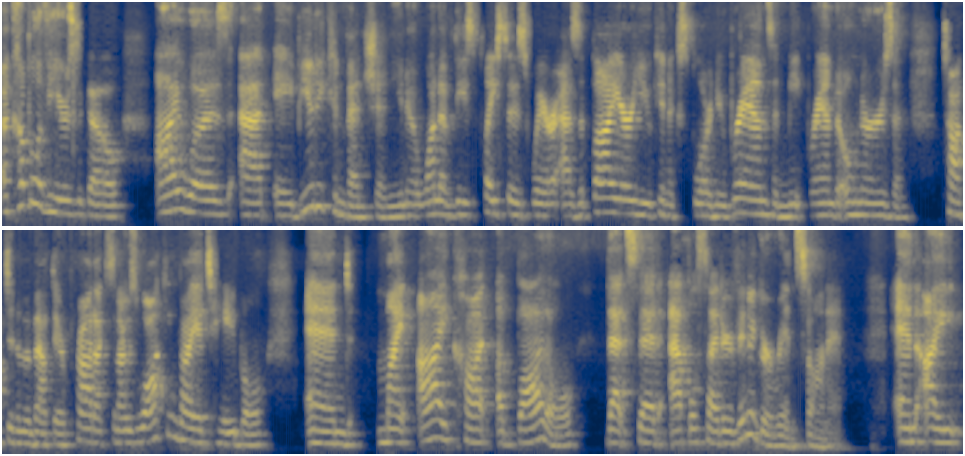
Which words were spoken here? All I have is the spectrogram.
a couple of years ago, I was at a beauty convention, you know, one of these places where, as a buyer, you can explore new brands and meet brand owners and talk to them about their products. And I was walking by a table and my eye caught a bottle that said apple cider vinegar rinse on it. And I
